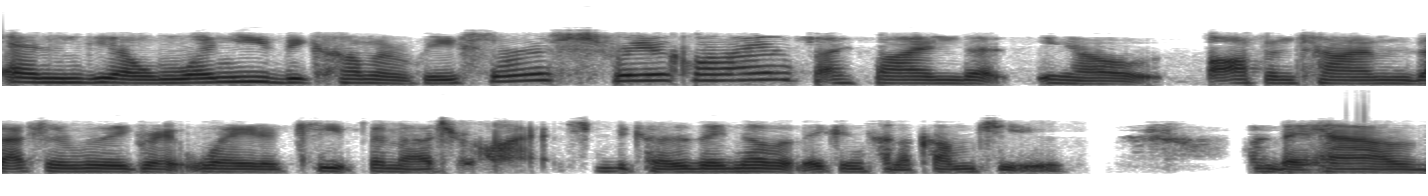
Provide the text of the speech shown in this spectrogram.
and you know when you become a resource for your clients i find that you know oftentimes that's a really great way to keep them as your clients because they know that they can kind of come to you when they have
